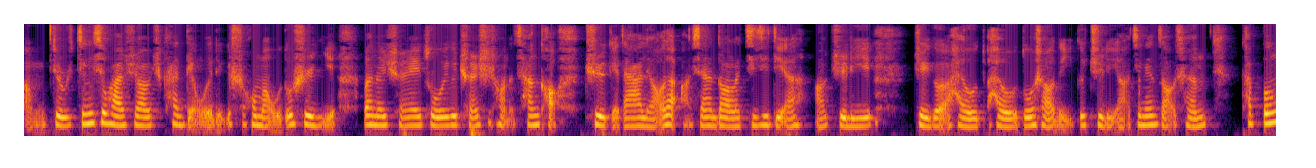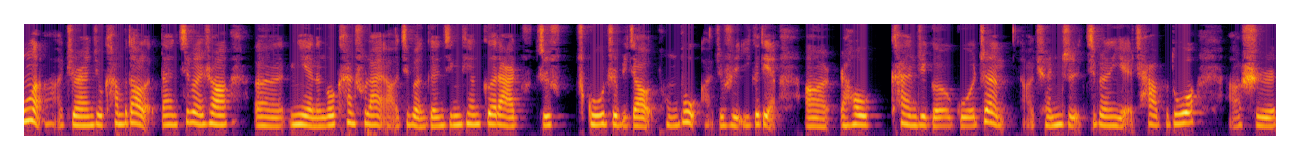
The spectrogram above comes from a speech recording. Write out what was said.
嗯，就是精细化需要去看点位的一个时候嘛，我都是以万德全 A 作为一个全市场的参考去给大家聊的啊。现在到了几几点啊？距离。这个还有还有多少的一个距离啊？今天早晨它崩了啊，居然就看不到了。但基本上，呃，你也能够看出来啊，基本跟今天各大指股指比较同步啊，就是一个点啊。然后看这个国证啊，全指基本也差不多啊，是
